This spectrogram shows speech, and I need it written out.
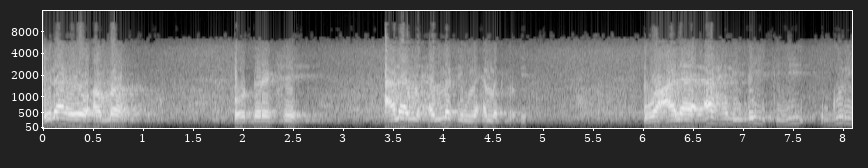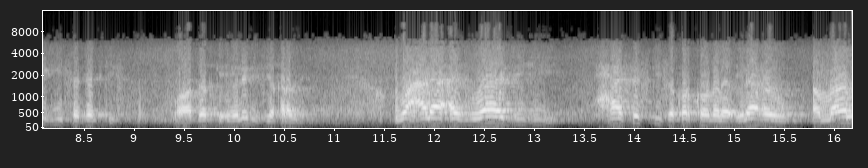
ilaahay oo ammaan oo darajee calaa muxamadin maxamed korkiisa wa calaa ahli beytihi gurigiisa dadkiisa waa dadka eheladiisa iyo qarabadiisa wa calaa aswaajihi xaasaskiisa korkoodana ilaahay ammaan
